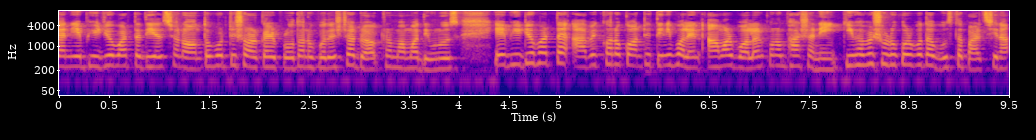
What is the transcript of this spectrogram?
জানিয়ে ভিডিও বার্তা দিয়েছেন অন্তর্বর্তী সরকারের প্রধান উপদেষ্টা ডক্টর মোহাম্মদ ইউনুস। এই ভিডিও বার্তায় আবেগঘন কণ্ঠে তিনি বলেন, আমার বলার কোনো ভাষা নেই। কীভাবে শুরু করব তা বুঝতে পারছি না।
